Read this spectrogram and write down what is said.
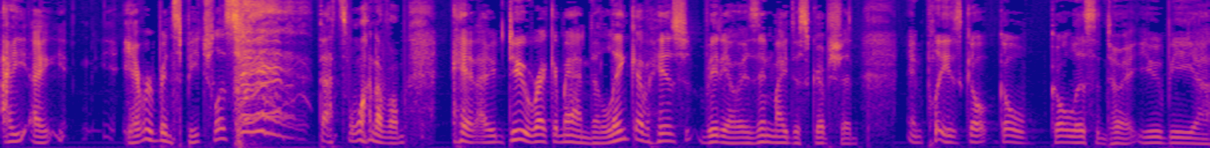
I, I, you ever been speechless? That's one of them. And I do recommend the link of his video is in my description. And please go, go, go listen to it. You be, uh,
